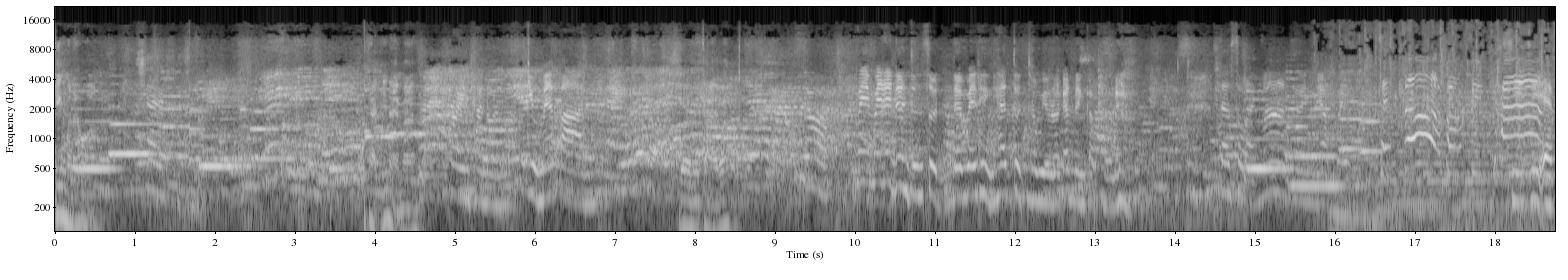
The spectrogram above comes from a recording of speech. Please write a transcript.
กิ้งมาแล้วเหรอใช่ค่ะแขกที่ไหนมาคอรินทานนท์อยู่แม่ปาน เดินไปไกลปะก็ไม่ไม่ได้เดินจนสุด เดินไปถึงแค่จุดชมวิวแล้วก็เดินกลับทางเดิมแต่สวยมากเลยอยากไปเซ็นเตอร์ของสินค้า TGF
